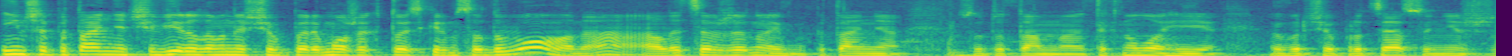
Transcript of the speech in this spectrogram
Інше питання, чи вірили вони, що переможе хтось крім садового, да? але це вже ну, питання суто там е, технології виборчого процесу, ніж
